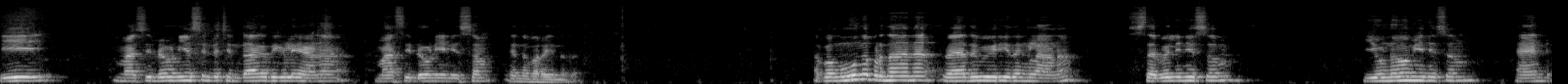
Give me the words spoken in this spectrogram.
ഈ മാസിഡോണിയസിന്റെ ചിന്താഗതികളെയാണ് മാസിഡോണിയനിസം എന്ന് പറയുന്നത്. അപ്പൊ മൂന്ന് പ്രധാന വേദവിപരീതങ്ങളാണ് സെബലിനിസം യുണോമിയനിസം ആൻഡ്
